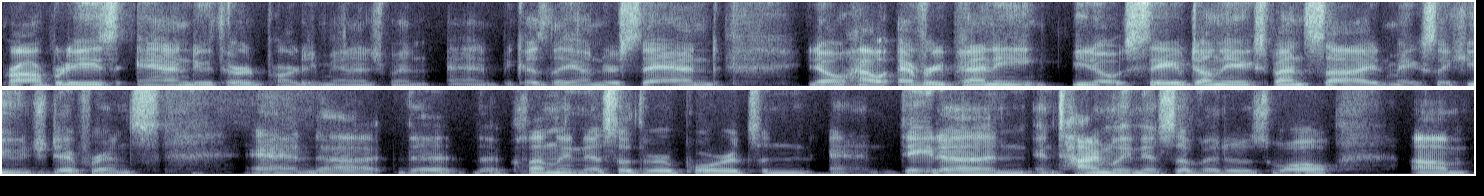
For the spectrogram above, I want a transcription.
properties and do third party management. And because they understand, you know, how every penny, you know, saved on the expense side makes a huge difference. And uh, the, the cleanliness of the reports and, and data and, and timeliness of it as well. Um,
